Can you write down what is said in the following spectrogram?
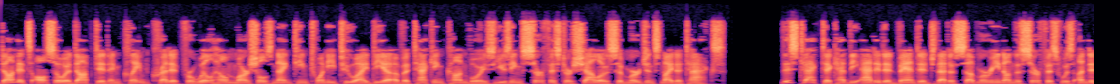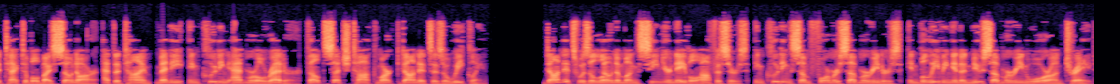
Donitz also adopted and claimed credit for Wilhelm Marschall's 1922 idea of attacking convoys using surfaced or shallow submergence night attacks. This tactic had the added advantage that a submarine on the surface was undetectable by sonar. At the time, many, including Admiral Raeder, felt such talk marked Donitz as a weakling. Donitz was alone among senior naval officers, including some former submariners, in believing in a new submarine war on trade.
